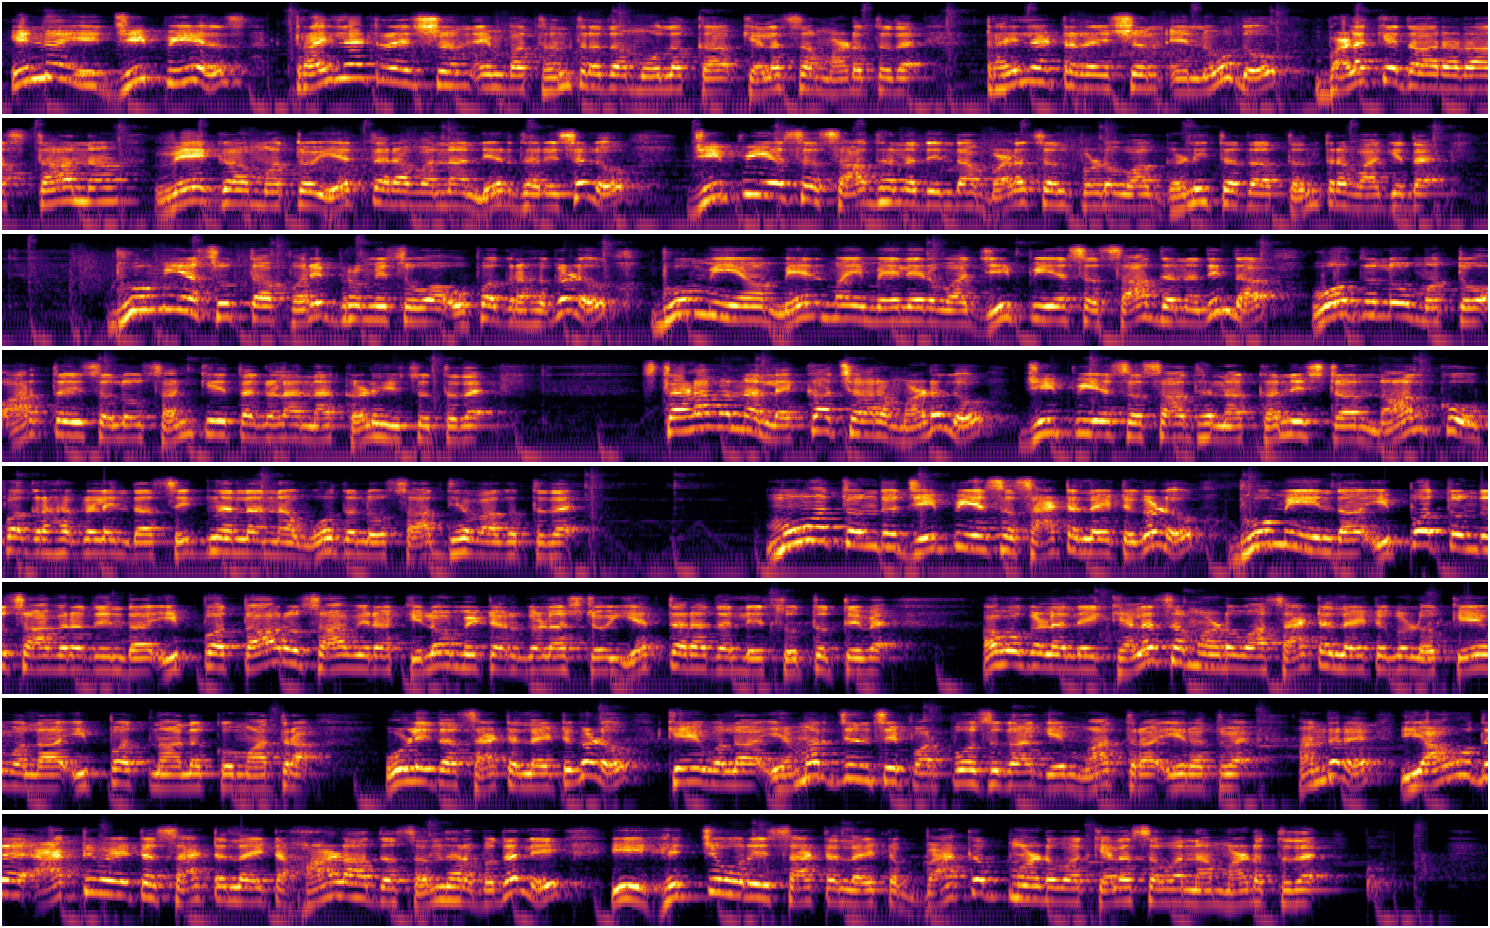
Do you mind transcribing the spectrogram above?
ಇನ್ನು ಈ ಜಿ ಪಿ ಎಸ್ ಟ್ರೈಲೆಟರೇಷನ್ ಎಂಬ ತಂತ್ರದ ಮೂಲಕ ಕೆಲಸ ಮಾಡುತ್ತದೆ. ಟ್ರೈಲೆಟರೇಷನ್ ಎನ್ನುವುದು ಬಳಕೆದಾರರ ಸ್ಥಾನ, ವೇಗ ಮತ್ತು ಎತ್ತರವನ್ನು ನಿರ್ಧರಿಸಲು ಜಿ ಪಿ ಎಸ್ ಸಾಧನದಿಂದ ಬಳಸಲ್ಪಡುವ ಗಣಿತದ ತಂತ್ರವಾಗಿದೆ. ಭೂಮಿಯ ಸುತ್ತ ಪರಿಭ್ರಮಿಸುವ ಉಪಗ್ರಹಗಳು ಭೂಮಿಯ ಮೇಲ್ಮೈ ಮೇಲಿರುವ ಜಿ ಪಿ ಎಸ್ ಸಾಧನದಿಂದ ಓದಲು ಮತ್ತು ಅರ್ಥೈಸಲು ಸಂಕೇತಗಳನ್ನು ಕಳುಹಿಸುತ್ತದೆ. ಸ್ಥಳವನ್ನು ಲೆಕ್ಕಾಚಾರ ಮಾಡಲು ಜಿಪಿಎಸ್ ಸಾಧನ ಕನಿಷ್ಠ ನಾಲ್ಕು ಉಪಗ್ರಹಗಳಿಂದ ಸಿಗ್ನಲ್ ಅನ್ನು ಓದಲು ಸಾಧ್ಯವಾಗುತ್ತದೆ. ಮೂವತ್ತೊಂದು ಜಿಪಿಎಸ್ ಸ್ಯಾಟಲೈಟ್ಗಳು ಭೂಮಿಯಿಂದ ಇಪ್ಪತ್ತೊಂದು ಸಾವಿರದಿಂದ ಇಪ್ಪತ್ತಾರು ಸಾವಿರ ಕಿಲೋಮೀಟರ್ಗಳಷ್ಟು ಎತ್ತರದಲ್ಲಿ ಸುತ್ತುತ್ತಿವೆ. ಅವುಗಳಲ್ಲಿ ಕೆಲಸ ಮಾಡುವ ಸ್ಯಾಟಲೈಟ್ಗಳು ಕೇವಲ ಇಪ್ಪತ್ನಾಲ್ಕು ಮಾತ್ರ. ಉಳಿದ ಸ್ಯಾಟಲೈಟ್ಗಳು ಕೇವಲ ಎಮರ್ಜೆನ್ಸಿ ಪರ್ಪೋಸ್ಗಾಗಿ ಮಾತ್ರ ಇರುತ್ತವೆ ಅಂದರೆ ಯಾವುದೇ ಆಕ್ಟಿವೇಟ್ ಸ್ಯಾಟಲೈಟ್ ಹಾಳಾದ ಸಂದರ್ಭದಲ್ಲಿ ಈ ಹೆಚ್ಚುವರಿ ಸ್ಯಾಟಲೈಟ್ ಬ್ಯಾಕಪ್ ಮಾಡುವ ಕೆಲಸವನ್ನು ಮಾಡುತ್ತದೆ.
